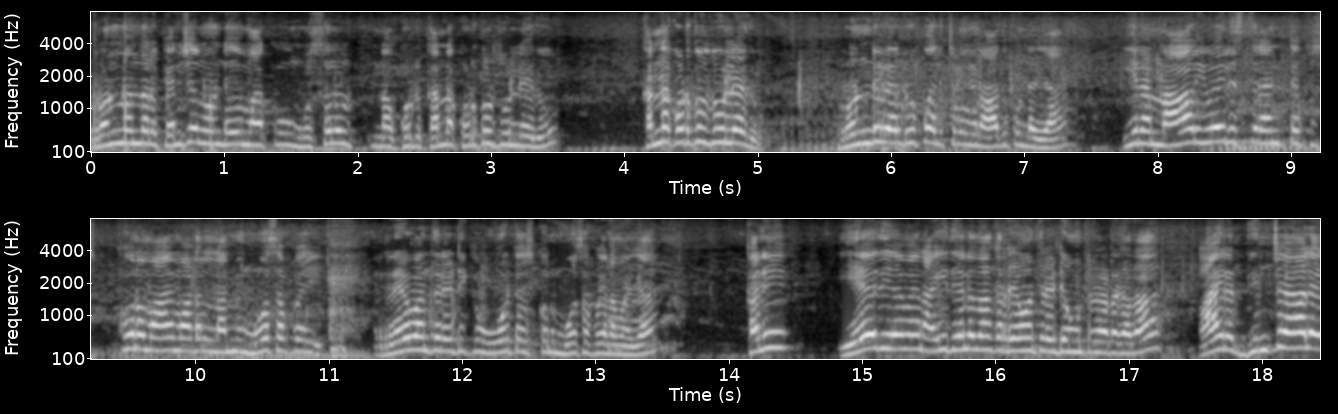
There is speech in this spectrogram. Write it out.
రెండు వందల పెన్షన్లు ఉండే మాకు ముసలు నా కొడు కన్న కొడుకులు చూడలేదు. కన్న కొడుకులు చూడలేదు. రెండు వేల రూపాయలు ఇచ్చి మమ్మల్ని ఆదుకుండయ్యా. ఈయన నాలుగు వేలు ఇస్తారంటే పుష్కున మాయ మాటలు నమ్మి మోసపోయి రేవంత్ రెడ్డికి ఓటేసుకొని మోసపోయినామయ్యా. కానీ ఏది ఏమైనా ఐదేళ్ళ దాకా రేవంత్ రెడ్డి ఉంటున్నాడు కదా ఆయన దించేయాలి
